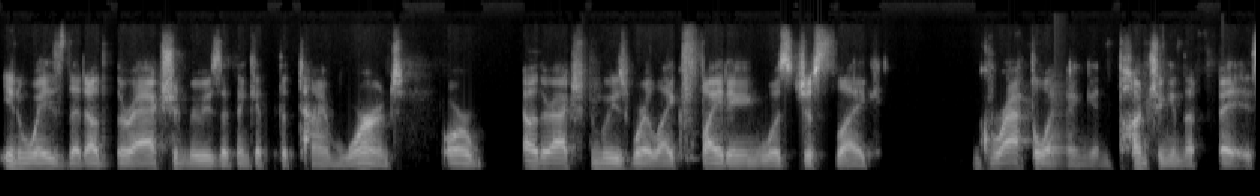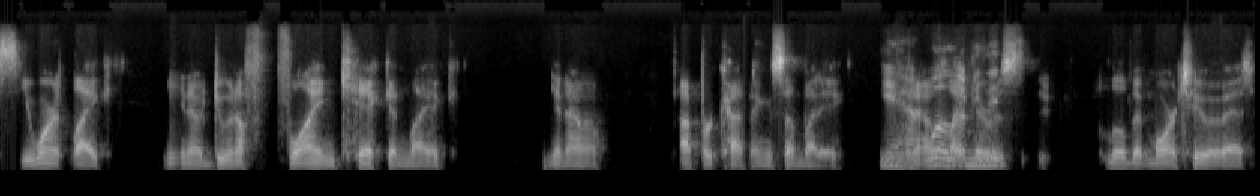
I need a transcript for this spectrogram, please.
in ways that other action movies I think at the time weren't, or other action movies where like fighting was just like grappling and punching in the face. You weren't like, you know, doing a flying kick and like, you know, uppercutting somebody. Yeah. You know? Well, like I mean, there was little bit more to it.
